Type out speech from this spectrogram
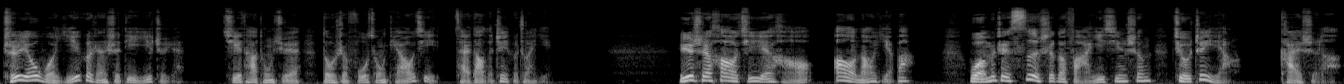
只有我一个人是第一志愿，其他同学都是服从调剂才到的这个专业。于是好奇也好，懊恼也罢。我们这四十个法医新生就这样开始了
